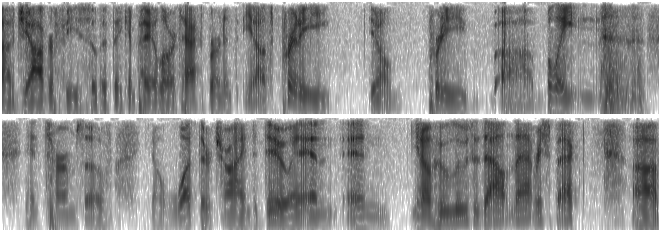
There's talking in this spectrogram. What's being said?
uh, geographies so that they can pay a lower tax burden. And, you know, it's pretty, you know, pretty uh, blatant in terms of know what they're trying to do, and and you know who loses out in that respect. Uh,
